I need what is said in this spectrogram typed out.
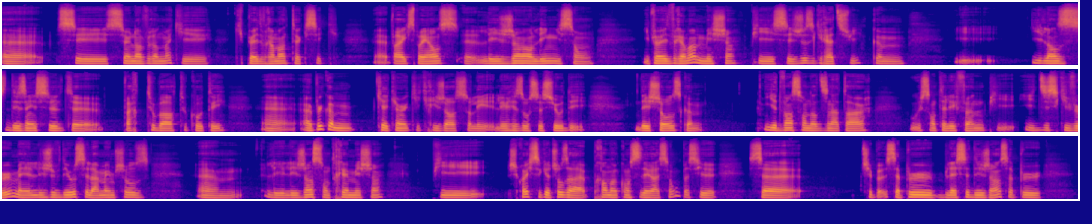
euh, c'est, c'est un environnement qui, est, qui peut être vraiment toxique. Euh, par expérience, euh, les gens en ligne, ils sont, ils peuvent être vraiment méchants, puis c'est juste gratuit, comme ils lancent des insultes par tout bord, tout côté, un peu comme quelqu'un qui écrit genre sur les, les réseaux sociaux des, des choses comme il est devant son ordinateur ou son téléphone, puis il dit ce qu'il veut, mais les jeux vidéo, c'est la même chose. les, les gens sont très méchants. Puis je crois que c'est quelque chose à prendre en considération parce que ça, je sais pas, ça peut blesser des gens, ça peut,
